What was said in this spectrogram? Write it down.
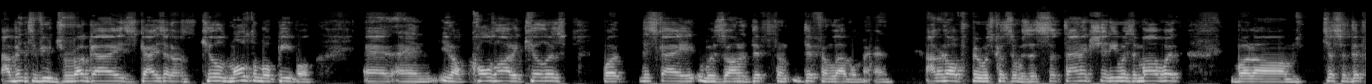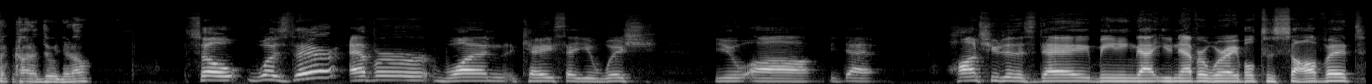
I've interviewed drug guys, guys that have killed multiple people, and and you know, cold-hearted killers. But this guy was on a different different level, man. I don't know if it was because it was a satanic shit he was involved with, but um, just a different kind of dude, you know. So, was there ever one case that you wish you uh that haunts you to this day, meaning that you never were able to solve it,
